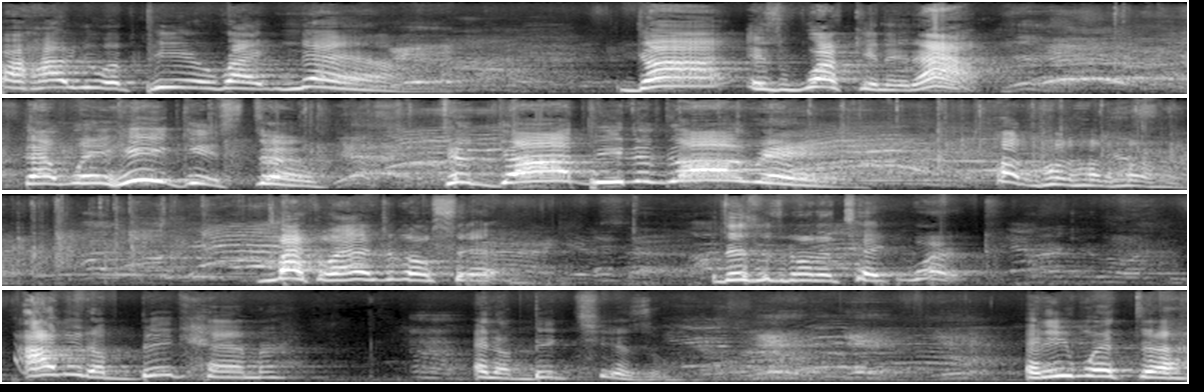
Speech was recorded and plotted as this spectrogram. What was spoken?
or how you appear right now. God is working it out. That when He gets through, to God be the glory. Hold on, hold on, hold on, hold on. Michelangelo said, This is going to take work. I need a big hammer and a big chisel. And he went to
